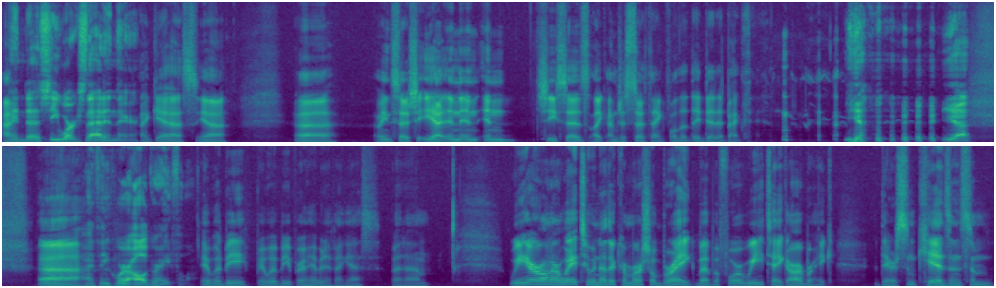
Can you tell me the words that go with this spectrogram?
I and uh, she works that in there. I guess, yeah. Uh, I mean, so she, yeah, and and and she says like, I'm just so thankful that they did it back then. Yeah, yeah. Uh, I think we're all grateful. It would be it would be prohibitive, I guess. But um we are on our way to another commercial break, but before we take our break, there's some kids in some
